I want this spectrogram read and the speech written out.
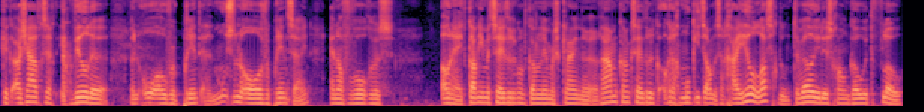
Kijk, als je had gezegd, ik wilde een all-over print en het moest een all-over print zijn, en dan vervolgens, oh nee, het kan niet met drukken, want het kan alleen maar zijn kleine raam kan ik safe drukken. Oké, dan moet ik iets anders. Dan ga je heel lastig doen, terwijl je dus gewoon go with the flow.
